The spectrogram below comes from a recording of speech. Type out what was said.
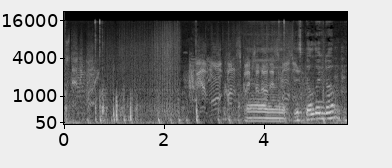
Standing by. We have more conscripts at our Uh, building done.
